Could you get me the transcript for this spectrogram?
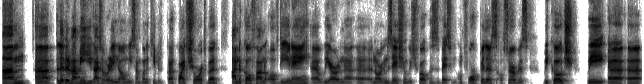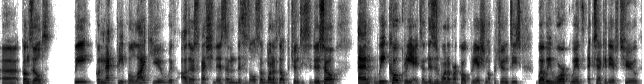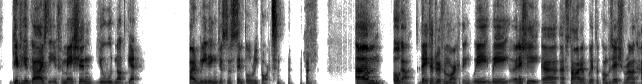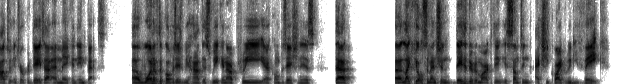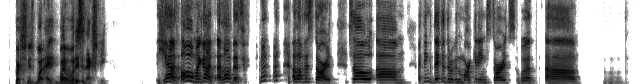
Um, uh, a little bit about me. You guys already know me, so I'm going to keep it quite short. But I'm the co-founder of DNA. we are an, an organization which focuses basically on four pillars of service. We coach, we uh, uh, uh, consult, we connect people like you with other specialists, and this is also one of the opportunities to do so. And we co create. And this is one of our co creation opportunities where we work with executives to give you guys the information you would not get by reading just a simple report. um, Olga, data-driven marketing. We we initially uh, started with a conversation around how to interpret data and make an impact. Uh, one of the conversations we had this week in our pre-conversation is that, uh, like you also mentioned, data-driven marketing is something actually quite really vague. The question is, what what is it actually? Yeah. Oh my God, I love this. I love the start. So um, I think data-driven marketing starts with uh,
